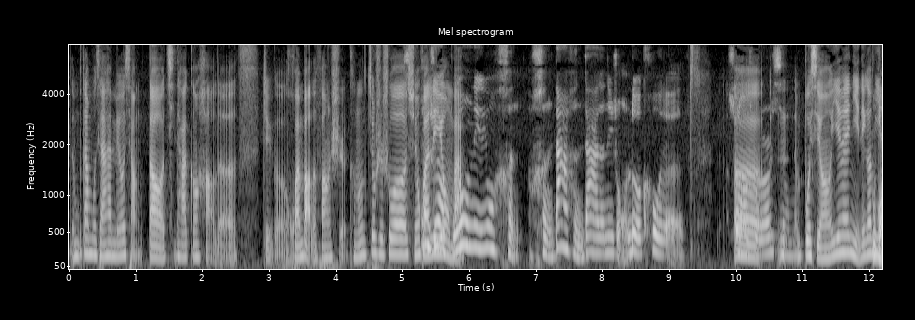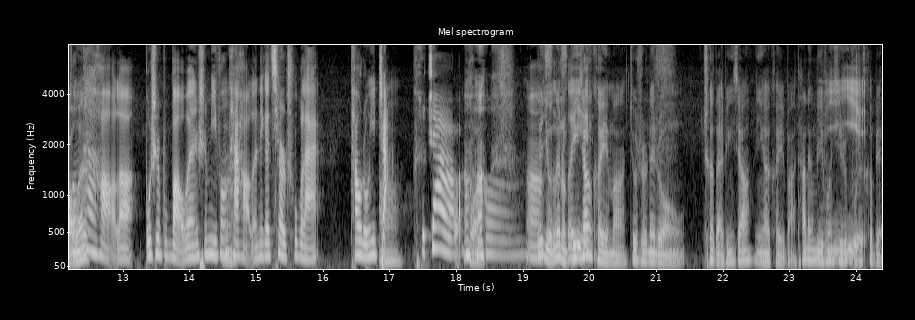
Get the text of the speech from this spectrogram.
但但目前还没有想到其他更好的这个环保的方式，可能就是说循环利用吧不。用那个用很很大很大的那种乐扣的塑料呃盒行吗？嗯不行，因为你那个密封太好了，不是不保温，是密封嗯太好了，那个气儿出不来，它会容易炸。啊就炸了。那有那种冰箱可以吗？就是那种车载冰箱，应该可以吧？它那个密封其实不是特别，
